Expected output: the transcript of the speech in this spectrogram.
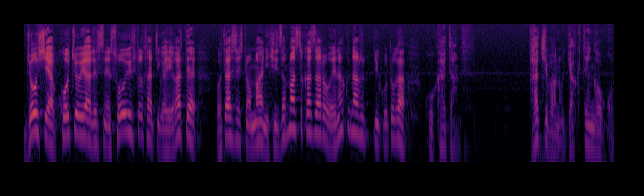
上司や校長やですねそういう人たちがやがて私たちの前にひざまずかざるを得なくなるっていうことがこう書いてあるんです。立場の逆転が起こる。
